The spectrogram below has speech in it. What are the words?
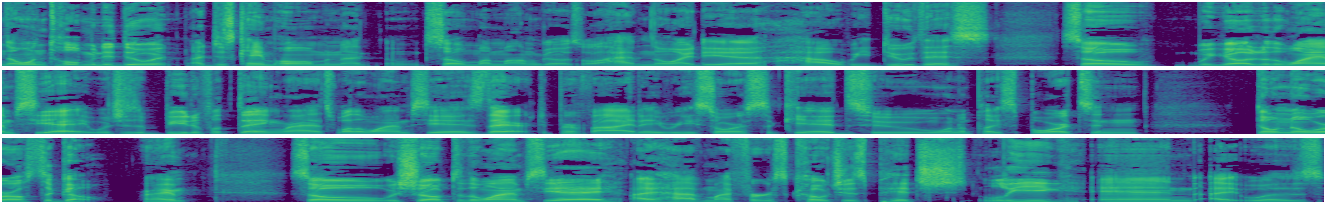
No one told me to do it. I just came home, and I, so my mom goes, "Well, I have no idea how we do this." So we go to the YMCA, which is a beautiful thing, right? That's why the YMCA is there to provide a resource to kids who want to play sports and don't know where else to go, right? So we show up to the YMCA. I have my first coaches pitch league, and it was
